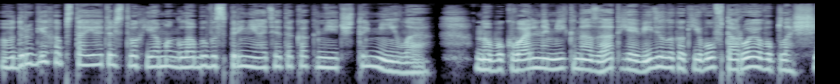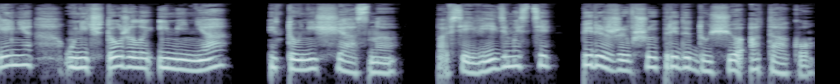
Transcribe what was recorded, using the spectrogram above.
В других обстоятельствах я могла бы воспринять это как нечто милое, но буквально миг назад я видела, как его второе воплощение уничтожило и меня, и ту несчастную, по всей видимости, пережившую предыдущую атаку.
